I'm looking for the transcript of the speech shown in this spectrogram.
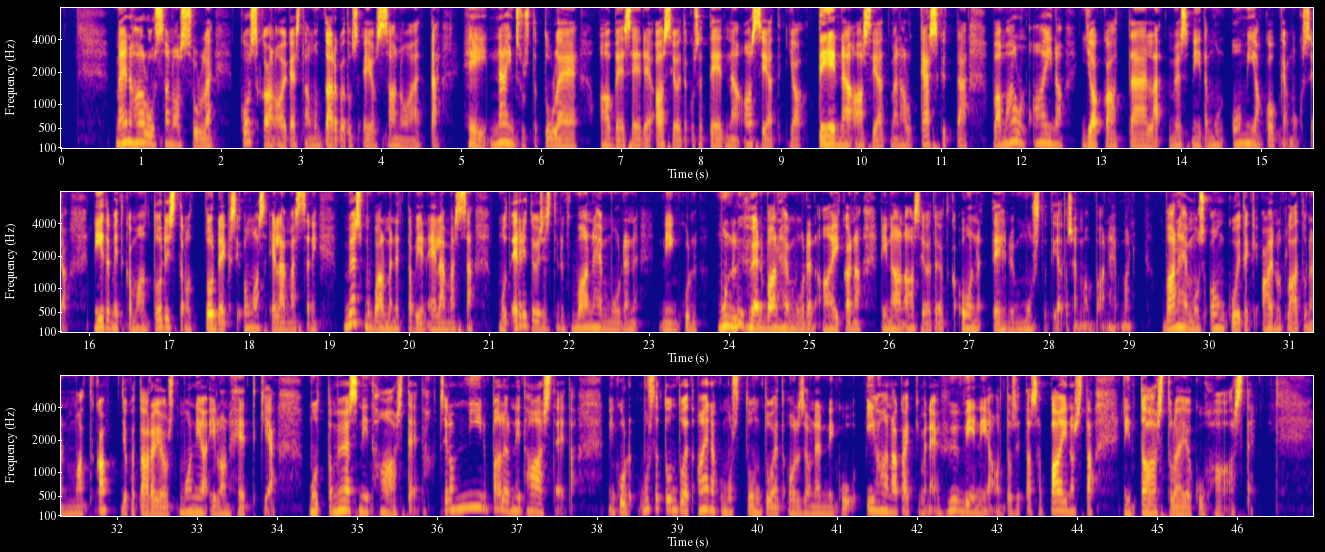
Mä en halua sanoa sulle koskaan oikeastaan mun tarkoitus ei ole sanoa, että hei, näin susta tulee ABCD-asioita, kun sä teet nämä asiat ja tee nämä asiat, mä en halua käskyttää, vaan mä haluan aina jakaa täällä myös niitä mun omia kokemuksia, niitä, mitkä mä oon todistanut todeksi omassa elämässäni, myös mun valmennettavien elämässä, mutta erityisesti nyt vanhemmuuden, niin kun mun lyhyen vanhemmuuden aikana, niin nämä on asioita, jotka on tehnyt musta tietoisemman vanhemman. Vanhemmuus on kuitenkin ainutlaatuinen matka, joka tarjoaa monia ilon hetkiä, mutta myös niitä haasteita. Siellä on niin paljon niitä haasteita. Niin kun musta tuntuu, että aina kun musta tuntuu, että on sellainen niin kuin ihana, kaikki menee hyvin ja on tosi tasapainosta, niin taas tulee joku haaste.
